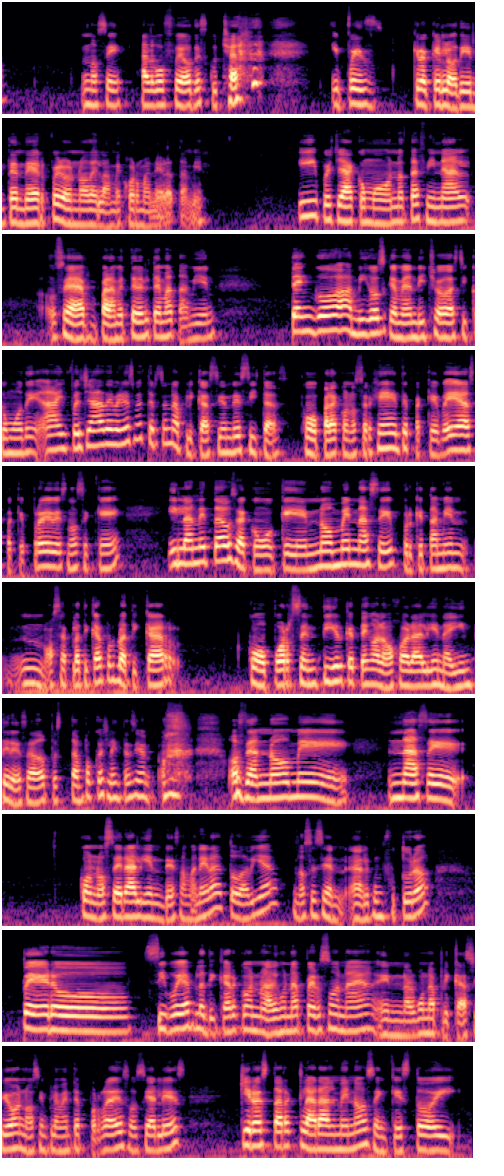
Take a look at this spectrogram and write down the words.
no sé, algo feo de escuchar. y pues creo que lo di entender, pero no de la mejor manera también. Y pues ya como nota final, o sea, para meter el tema también, tengo amigos que me han dicho así como de, ay, pues ya deberías meterse en una aplicación de citas, como para conocer gente, para que veas, para que pruebes, no sé qué. Y la neta, o sea, como que no me nace, porque también, mm, o sea, platicar por platicar, como por sentir que tengo a lo mejor a alguien ahí interesado, pues tampoco es la intención. o sea, no me nace conocer a alguien de esa manera todavía, no sé si en algún futuro, pero si voy a platicar con alguna persona en alguna aplicación o simplemente por redes sociales, quiero estar clara al menos en que estoy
